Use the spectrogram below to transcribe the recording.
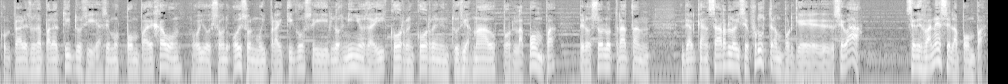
comprar esos aparatitos y hacemos pompa de jabón. Hoy, hoy, son, hoy son muy prácticos y los niños ahí corren, corren entusiasmados por la pompa, pero solo tratan de alcanzarlo y se frustran porque se va, se desvanece la pompa,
